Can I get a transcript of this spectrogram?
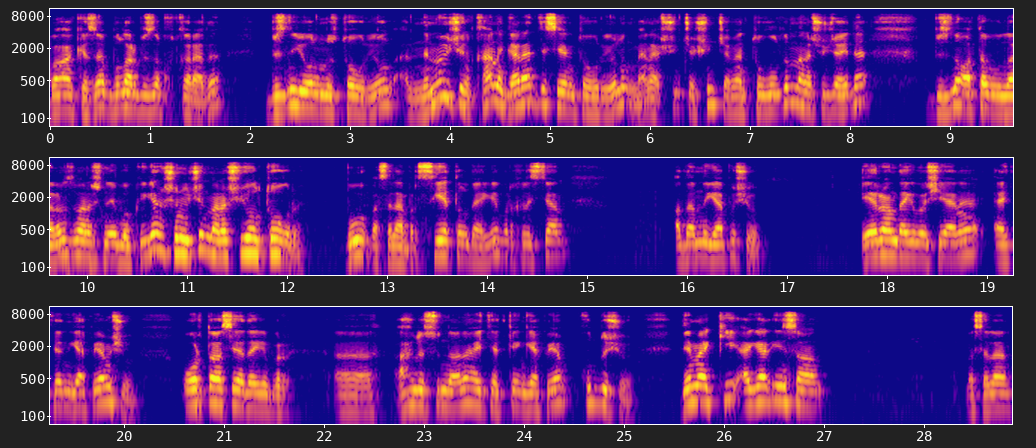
va hokazo bular bizni qutqaradi. Bizni yo'limiz to'g'ri yo'l. Nima uchun qani garantiya seni to'g'ri yo'ling? Mana shuncha shuncha man tug'ildim mana shu joyda. Bizni ota bobolarimiz mana shunday bo'lib kelgan. Shuning uchun mana shu yo'l to'g'ri. Bu masalan bir sietldagi bir xristian odamni gapi shu. Erondagi bir shiyani aytgan gapi ham shu. O'rta osiyodagi bir e, ahli sunnani aytayotgan gapi ham xuddi shu. Demakki agar inson masalan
